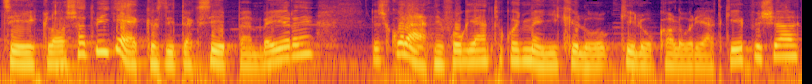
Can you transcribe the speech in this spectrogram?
cékla, stb. így elkezditek szépen beírni, és akkor látni fogjátok, hogy mennyi kiló, kilokalóriát képvisel,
